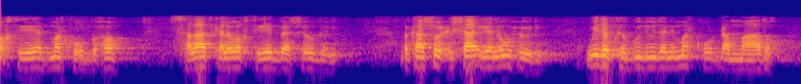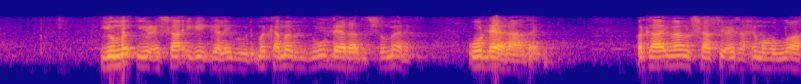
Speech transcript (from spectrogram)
waktigeed markuu baxo salaad kale waktigeed baa soo geli. Markaasuu cishaaigana wuxuu yidhi midabka guduudani markuu dhammaado. Yuu cishaaigii galay buu yidhi. Markaa maqribkii wuu dheeraaday soomaalia wuu dheeraaday. Markaa imaamu shaafici raximahullah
